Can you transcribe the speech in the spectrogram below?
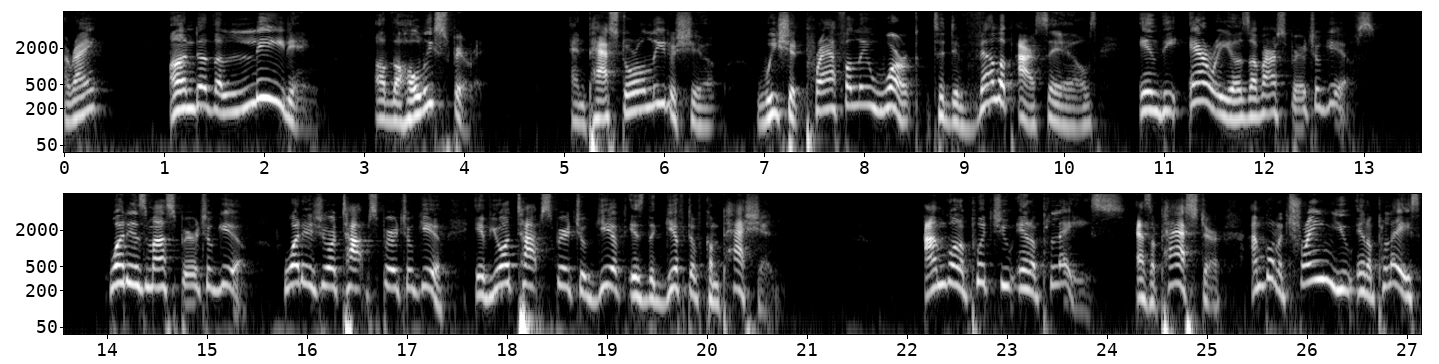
All right? Under the leading of the Holy Spirit and pastoral leadership, we should prayerfully work to develop ourselves in the areas of our spiritual gifts. What is my spiritual gift? What is your top spiritual gift? If your top spiritual gift is the gift of compassion, I'm going to put you in a place as a pastor, I'm going to train you in a place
